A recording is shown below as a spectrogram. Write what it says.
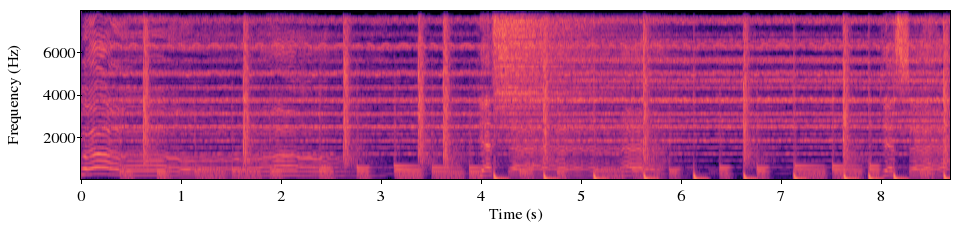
Whoa. Yes, sir. Yes, sir.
